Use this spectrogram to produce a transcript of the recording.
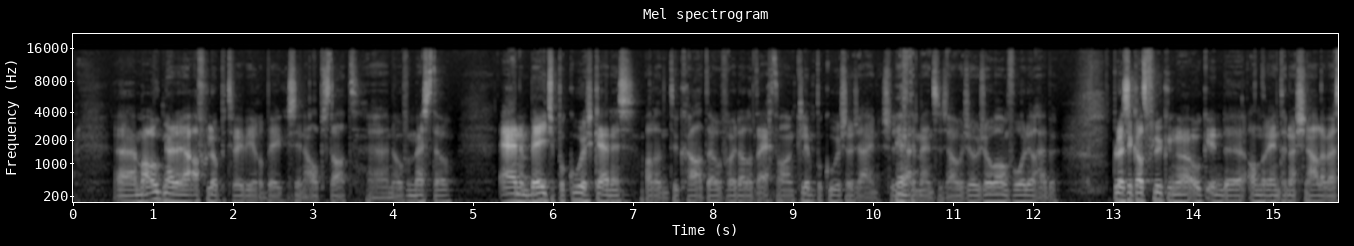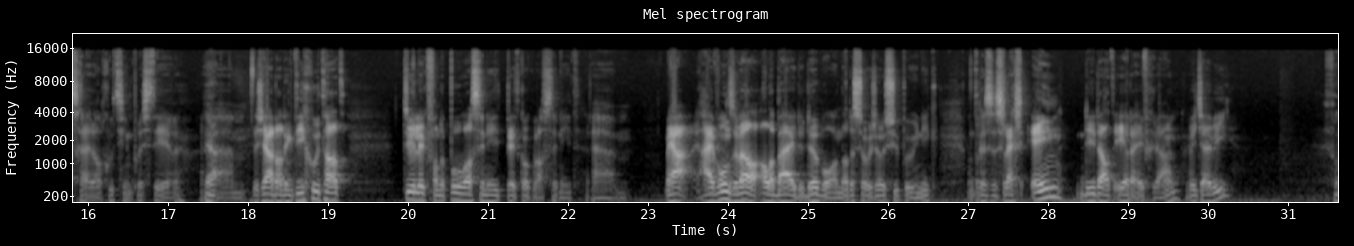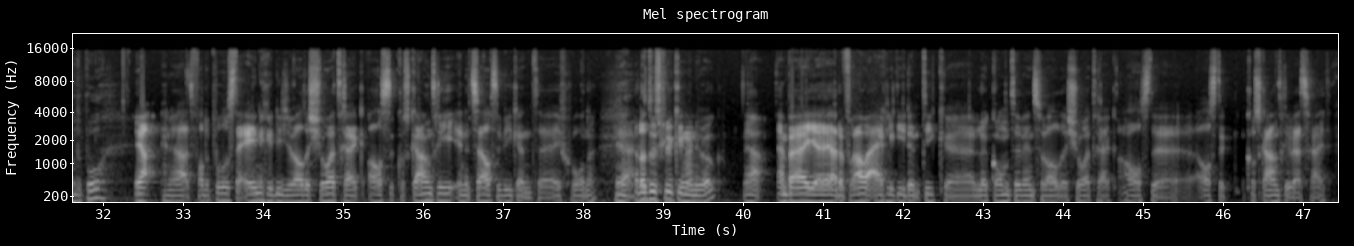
Uh, maar ook naar de afgelopen twee wereldbekers in Alpstad, Novo Mesto. En een beetje parcourskennis. We hadden het natuurlijk gehad over dat het echt wel een klimparcours zou zijn. Dus lichte ja. mensen zouden sowieso wel een voordeel hebben. Plus ik had Vlukingen ook in de andere internationale wedstrijden al goed zien presteren. Ja. Um, dus ja, dat ik die goed had. Tuurlijk, Van de Poel was er niet, Pitcock was er niet. Um, maar ja, hij won ze wel allebei de dubbel. En dat is sowieso super uniek. Want er is er slechts één die dat eerder heeft gedaan. Weet jij wie? Van de Poel? Ja, inderdaad. Van de Poel is de enige die zowel de short track als de cross country in hetzelfde weekend uh, heeft gewonnen. Ja. En dat doet Vlukingen nu ook. Ja. En bij uh, ja, de vrouwen eigenlijk identiek. Uh, Le Comte wint zowel de short track als de, als de cross country wedstrijd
